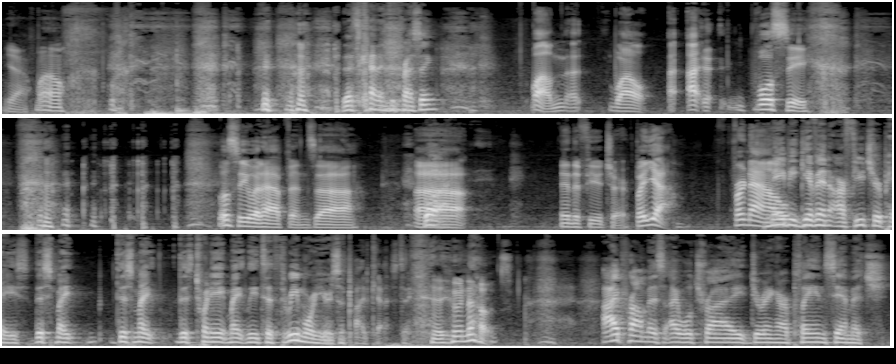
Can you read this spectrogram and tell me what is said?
Yeah. Well, That's kind of depressing. well, well. I, I we'll see. we'll see what happens uh, uh, Well- in the future. But yeah, for now, Maybe given our future pace, this might this might this 28 might lead to 3 more years of podcasting. who knows? I promise I will try during our plain sandwich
